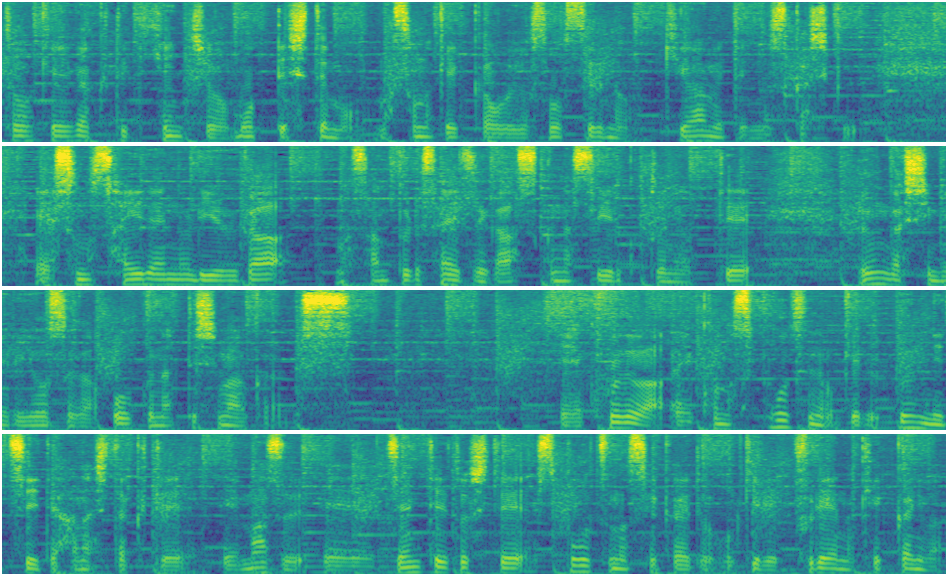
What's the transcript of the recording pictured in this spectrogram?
統計学的見地をもってしても、まあ、その結果を予想するのは極めて難しく、えその最大の理由が、まあ、サンプルサイズが少なすぎることによって運が占める要素が多くなってしまうからです。えここでは、えこのスポーツにおける運について話したくて、えまず、え前提としてスポーツの世界で起きるプレーの結果には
